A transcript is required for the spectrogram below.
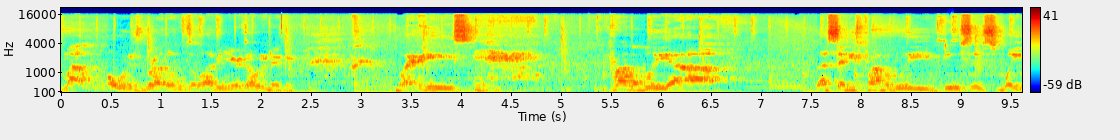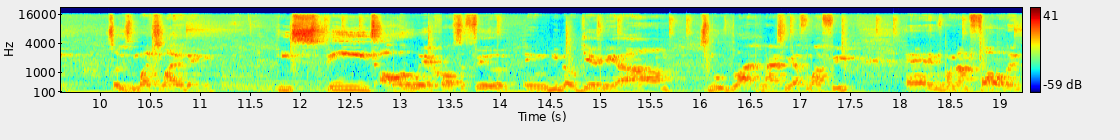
my oldest brother, who's 11 years older than me, but he's probably, uh, let's say he's probably Deuce's weight. So he's much lighter than me. He speeds all the way across the field and, you know, gives me a um, smooth block, knocks me off my feet. And when I'm falling,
